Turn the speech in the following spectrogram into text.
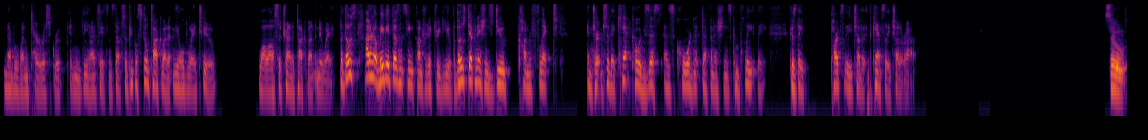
number one terrorist group in the united states and stuff. So people still talk about it in the old way too while also trying to talk about it in the new way. But those i don't know maybe it doesn't seem contradictory to you but those definitions do conflict in terms so they can't coexist as coordinate definitions completely because they parts of each other to cancel each other out. So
